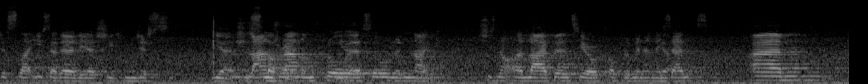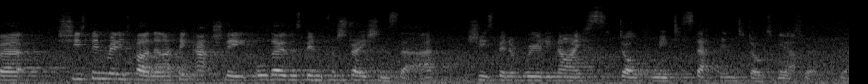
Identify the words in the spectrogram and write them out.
just like you said earlier, she can just yeah, lounge around on the floor Yeah. with us all and like she's not a liability or a problem in any Yeah. sense. Um, but she's been really fun and I think actually although there's been frustrations there, she's been a really nice dog for me to step into dog sports Yeah. with. Yeah.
